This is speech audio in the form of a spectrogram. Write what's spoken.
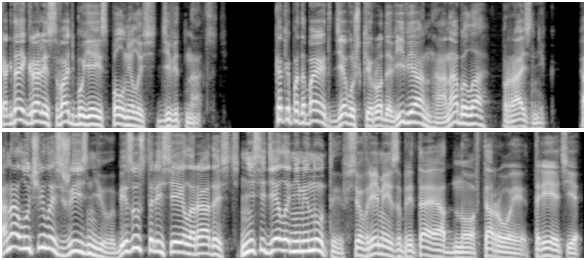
Когда играли свадьбу, ей исполнилось 19. Как и подобает девушке рода Вивиан, она была праздник. Она лучилась жизнью, без устали сеяла радость, не сидела ни минуты, все время изобретая одно, второе, третье.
